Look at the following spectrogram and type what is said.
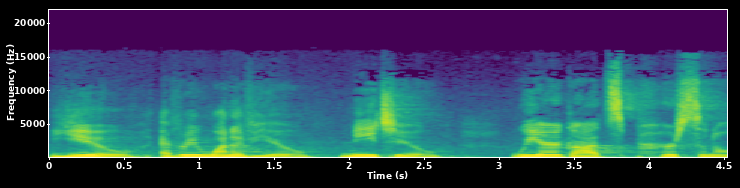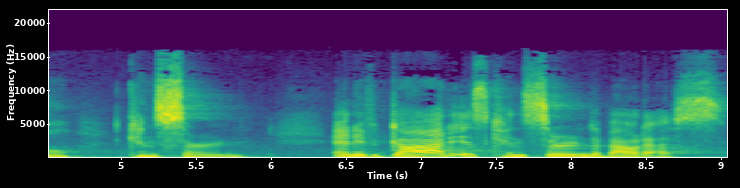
You, every one of you, me too, we are God's personal concern. And if God is concerned about us,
